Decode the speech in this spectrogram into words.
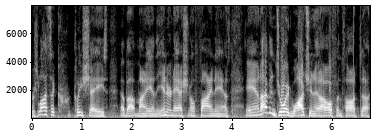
There's lots of cliches about money and the international finance, and I've enjoyed watching it. I often thought, uh,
